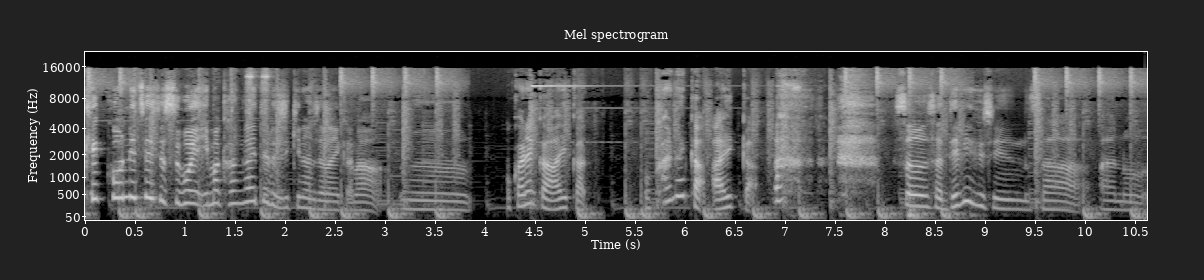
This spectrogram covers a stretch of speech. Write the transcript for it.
結婚についてすごい今考えてる時期なんじゃないかな。うん。お金か愛か。お金か愛か。そのさ、デヴィ夫人のさ、あの、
